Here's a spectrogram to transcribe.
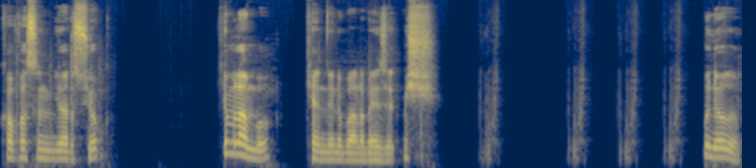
Kafasının yarısı yok. Kim lan bu? Kendini bana benzetmiş. Bu ne oğlum?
